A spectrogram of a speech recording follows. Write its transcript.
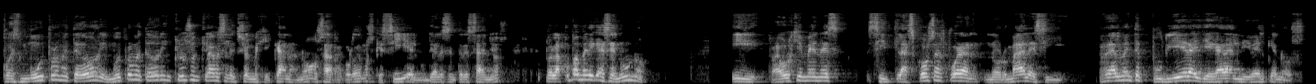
pues muy prometedor y muy prometedor incluso en clave selección mexicana, ¿no? O sea, recordemos que sí, el Mundial es en tres años, pero la Copa América es en uno. Y Raúl Jiménez, si las cosas fueran normales y realmente pudiera llegar al nivel que nos,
